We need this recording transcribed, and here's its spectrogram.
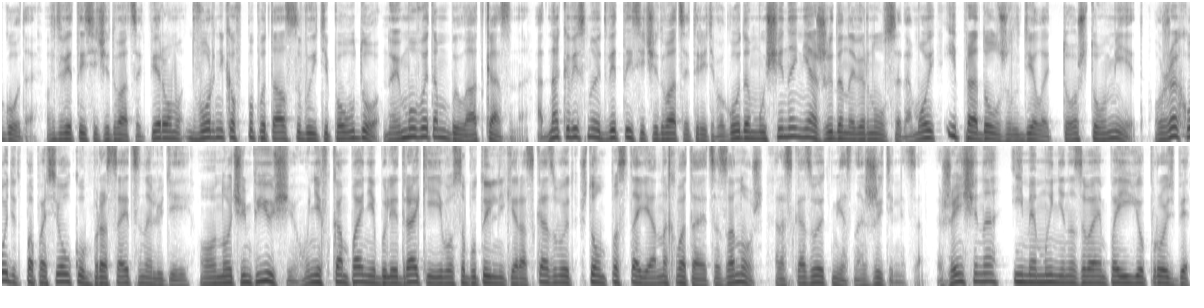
года. В 2021 Дворников попытался выйти по УДО, но ему в этом было отказано. Однако весной 2023 года мужчина неожиданно вернулся домой и продолжил делать то, что умеет. Уже ходит по поселку, бросается на людей. Он очень пьющий. У них в компании были драки, и его собутыльники рассказывают, что он постоянно хватается за нож, рассказывает местная жительница. Женщина, имя мы не называем по ее просьбе,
